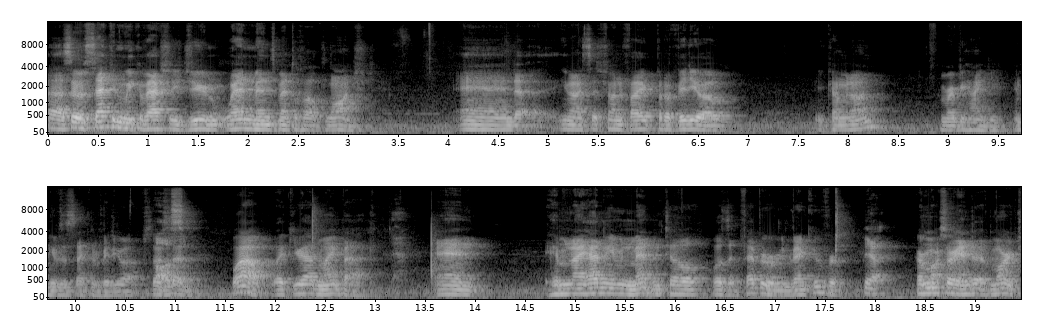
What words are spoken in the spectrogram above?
uh, so second week of actually June, when Men's Mental Health launched, and uh, you know, I said, Sean, if I put a video out, you coming on? I'm right behind you. And he was the second video up. So I Awesome. said, wow, like you had my back. And him and I hadn't even met until was it February in Vancouver, Yeah. or sorry, end of March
